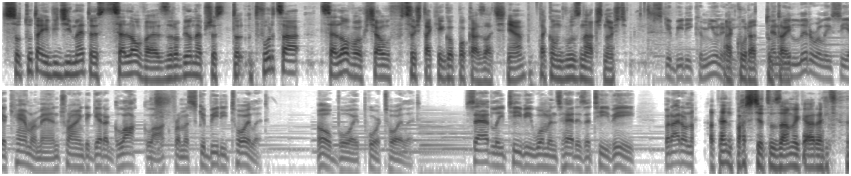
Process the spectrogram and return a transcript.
co tutaj widzimy, to jest celowe, zrobione przez to, twórca celowo chciał coś takiego pokazać, nie? Taką dwuznaczność. Akurat And we tutaj. literally see a cameraman trying to get a Glock Glock from a Skibidi toilet. Oh boy, poor toilet. Sadly, TV Woman's head is a TV, but I don't know A ten, patrzcie, tu zamyka ręce.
